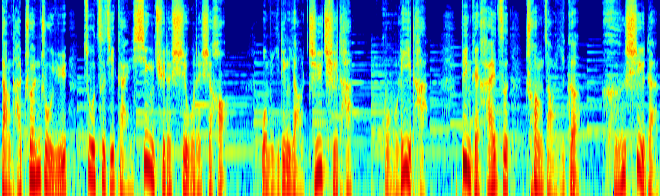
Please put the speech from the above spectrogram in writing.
当他专注于做自己感兴趣的事物的时候，我们一定要支持他、鼓励他，并给孩子创造一个合适的、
